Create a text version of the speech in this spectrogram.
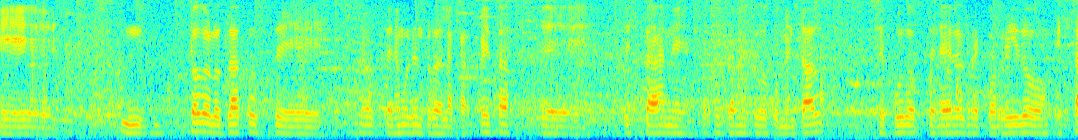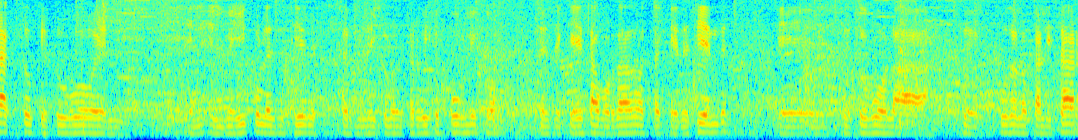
Eh, mm, todos los datos que tenemos dentro de la carpeta eh, están eh, perfectamente documentados. Se pudo obtener el recorrido exacto que tuvo el, vehículo, es decir, el vehículo de servicio público desde que es abordado hasta que desciende. se, pudo localizar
